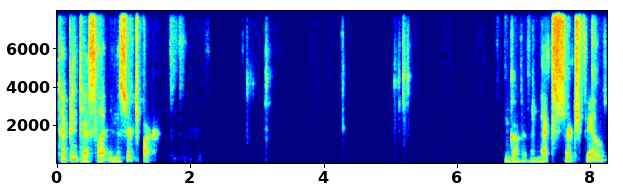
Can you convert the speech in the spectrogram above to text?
type in Tesla in the search bar. And go to the next search field,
